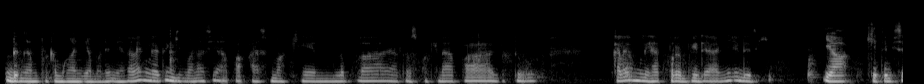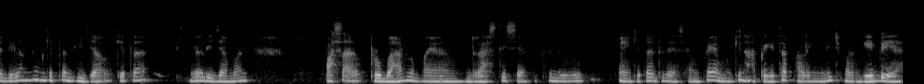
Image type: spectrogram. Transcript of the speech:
Dengan perkembangan zaman ini, kalian ngeliatnya gimana sih? Apakah semakin lebay atau semakin apa gitu? Kalian melihat perbedaannya dari ya kita bisa bilang kan kita di kita tinggal di zaman pas uh, perubahan lumayan drastis ya. Kita dulu yang kita dari SMP mungkin HP kita paling ini cuma BB ya.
